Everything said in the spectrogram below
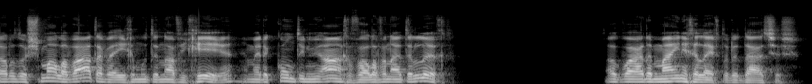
hadden door smalle waterwegen moeten navigeren en werden continu aangevallen vanuit de lucht. Ook waren er mijnen gelegd door de Duitsers.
